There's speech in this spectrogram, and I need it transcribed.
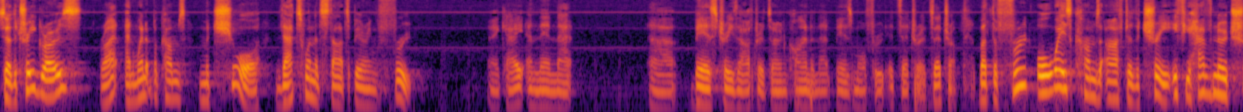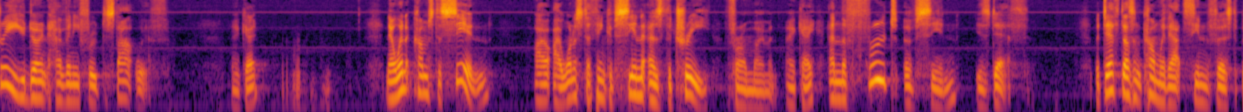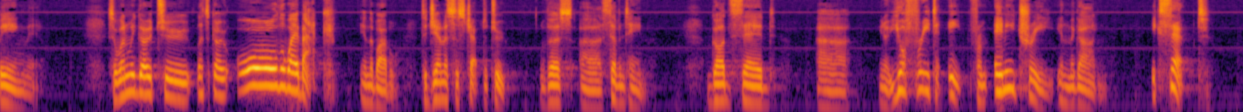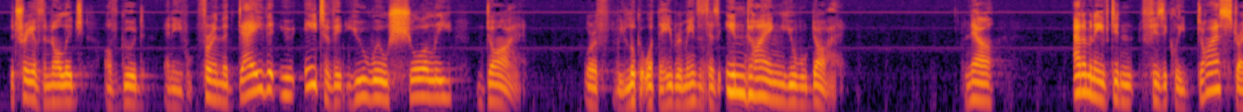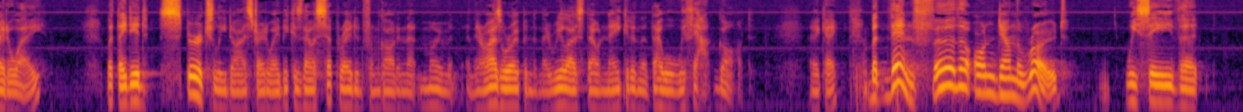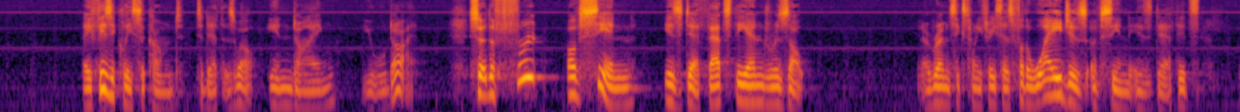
so the tree grows, right? And when it becomes mature, that's when it starts bearing fruit. Okay, and then that uh, bears trees after its own kind, and that bears more fruit, etc., etc. But the fruit always comes after the tree. If you have no tree, you don't have any fruit to start with. Okay? Now, when it comes to sin, I, I want us to think of sin as the tree for a moment, okay? And the fruit of sin is death. But death doesn't come without sin first being there. So when we go to, let's go all the way back in the Bible to Genesis chapter 2 verse uh, 17. God said, uh, You know, you're free to eat from any tree in the garden, except the tree of the knowledge of good and evil. For in the day that you eat of it, you will surely die. Or if we look at what the Hebrew means, it says, In dying, you will die. Now, Adam and Eve didn't physically die straight away, but they did spiritually die straight away because they were separated from God in that moment. And their eyes were opened and they realized they were naked and that they were without God. Okay? But then, further on down the road, we see that they physically succumbed to death as well. In dying, you will die. So the fruit of sin is death. That's the end result. Know, Romans 6.23 says, For the wages of sin is death. It's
